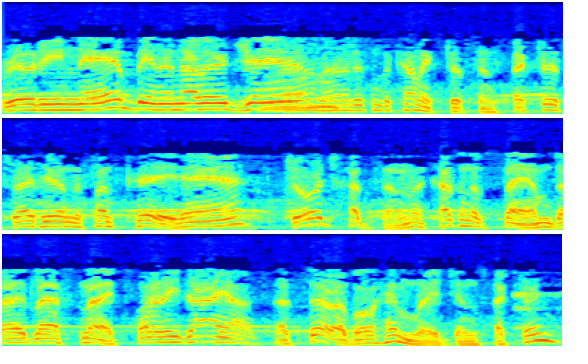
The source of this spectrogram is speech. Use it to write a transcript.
Rudy Nebb in another No, jam. no, it isn't the comic strips, Inspector. It's right here on the front page. Yeah? George Hudson, a cousin of Sam, died last night. What did he die of? A cerebral hemorrhage, Inspector.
